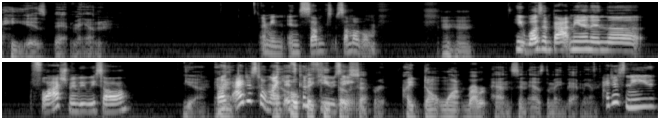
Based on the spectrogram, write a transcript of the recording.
He is Batman. I mean, in some some of them. Mhm. He wasn't Batman in the Flash movie we saw. Yeah. Like I, just don't like I it's hope confusing. they keep those separate. I don't want Robert Pattinson as the main Batman. I just need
